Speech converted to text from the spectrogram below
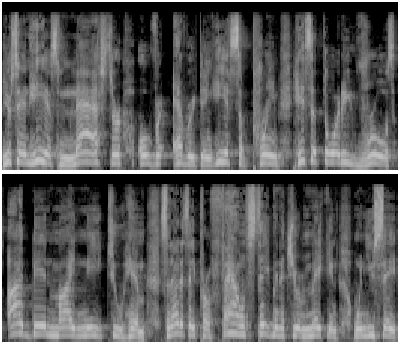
You're saying he is master over everything. He is supreme. His authority rules. I bend my knee to him. So that is a profound statement that you're making when you say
